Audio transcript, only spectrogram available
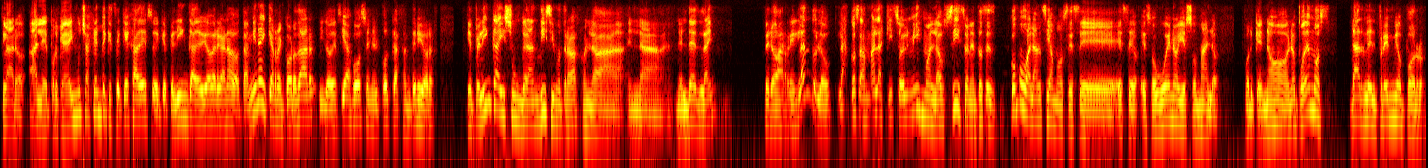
Claro, Ale, porque hay mucha gente que se queja de eso, de que Pelinka debió haber ganado. También hay que recordar, y lo decías vos en el podcast anterior, que Pelinka hizo un grandísimo trabajo en, la, en, la, en el deadline, pero arreglando lo- las cosas malas que hizo él mismo en la offseason. Entonces, ¿cómo balanceamos ese, ese, eso bueno y eso malo? Porque no, no podemos darle el premio por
